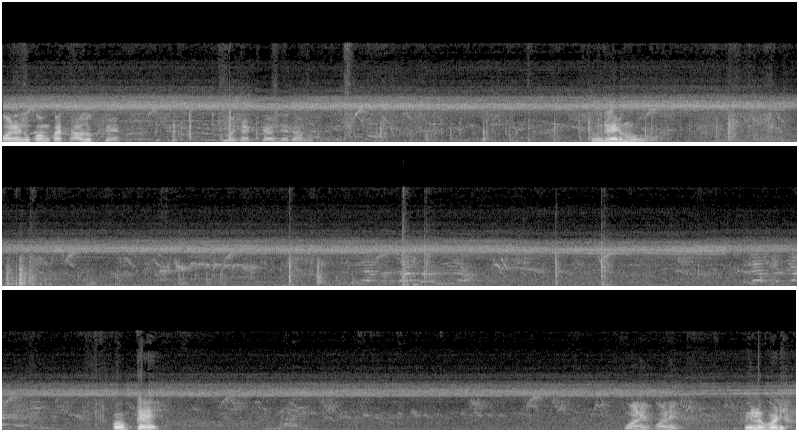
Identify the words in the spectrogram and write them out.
પાણીનું કામકાજ ચાલુ જ છે. મજાક દેતા લોકો? સુરેડ મૂળ. ઓકે. પાણી પેલું પડ્યું.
